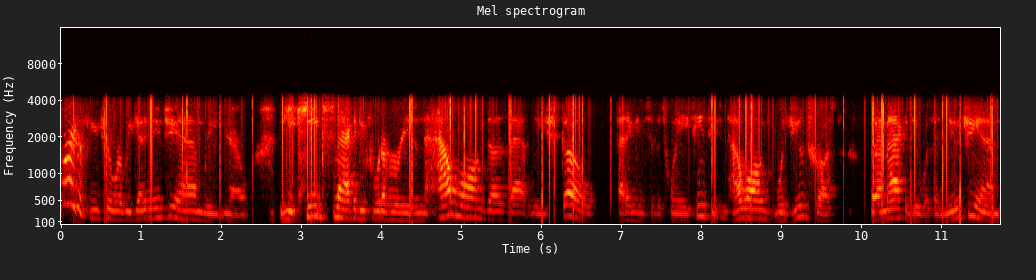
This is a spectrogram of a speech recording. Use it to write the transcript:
brighter future where we get a new GM. We you know he keeps McAdoo for whatever reason. How long does that leash go heading into the 2018 season? How long would you trust Ben McAdoo with a new GM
